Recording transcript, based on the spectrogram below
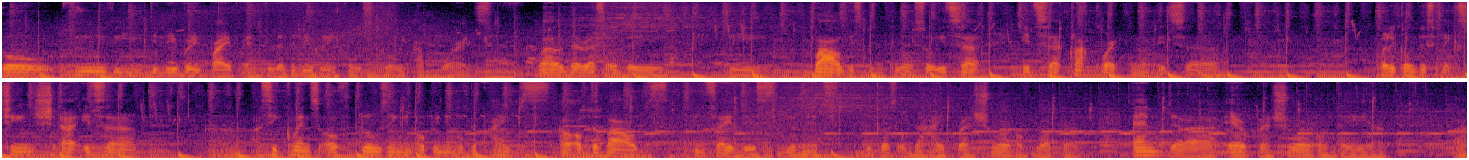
go through the delivery pipe and to the delivery hose going upwards while the rest of the the valve is been closed so it's a it's a clockwork you know? it's a what do you call this an exchange uh, it's a uh, a sequence of closing and opening of the pipes uh, of the valves inside this unit because of the high pressure of water and uh, air pressure on the uh, uh,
